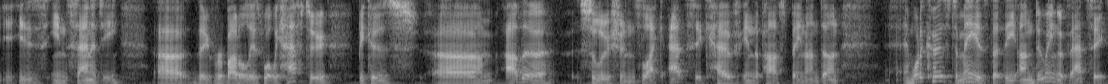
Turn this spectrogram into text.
is insanity. Uh, the rebuttal is, well, we have to because um, other solutions like ATSIC have in the past been undone. And what occurs to me is that the undoing of ATSIC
